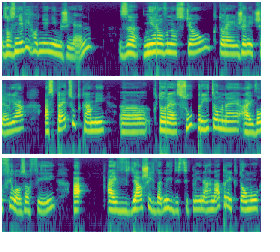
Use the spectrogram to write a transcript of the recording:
so znevýhodnením žien, s nerovnosťou, ktorej ženy čelia a s predsudkami, uh, ktoré sú prítomné aj vo filozofii a aj v ďalších vedných disciplínach, napriek tomu,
